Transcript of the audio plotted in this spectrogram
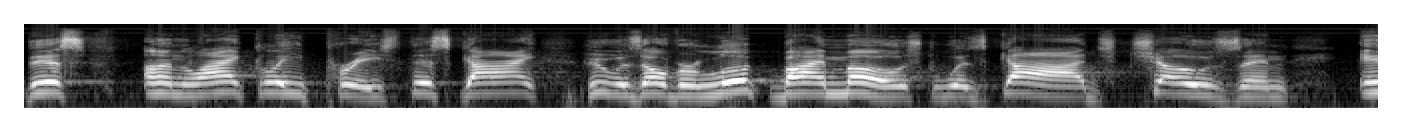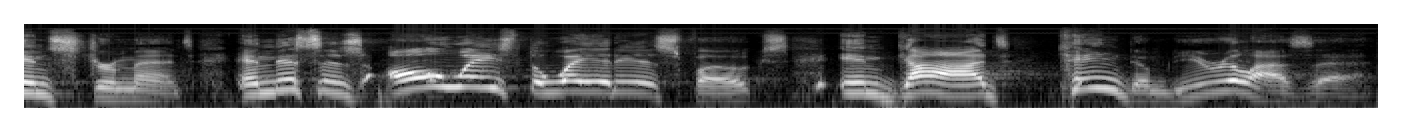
this unlikely priest, this guy who was overlooked by most, was God's chosen instrument. And this is always the way it is, folks, in God's kingdom. Do you realize that?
